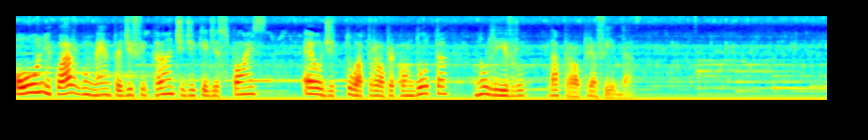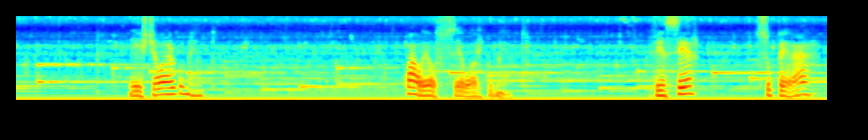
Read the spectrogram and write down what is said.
o único argumento edificante de que dispões é o de tua própria conduta no livro da própria vida. Este é o argumento. Qual é o seu argumento? Vencer? Superar?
